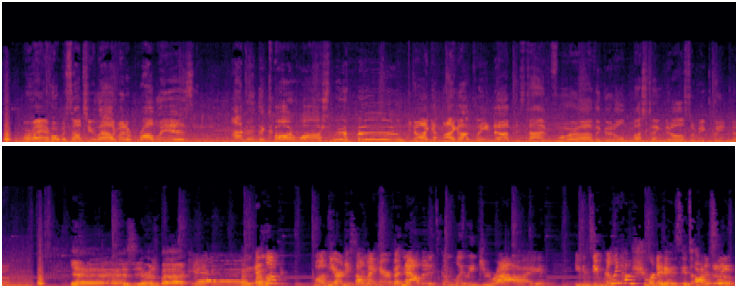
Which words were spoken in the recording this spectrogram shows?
All right, I hope it's not too loud, but it probably is. I'm in the car wash, woohoo! You know, I got, I got cleaned up. It's time for uh, the good old Mustang to also be cleaned up. Yay, Sierra's back. Yay! and look, well, he already saw my hair, but now that it's completely dry, you can see really how short it is. It's honestly, yeah.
